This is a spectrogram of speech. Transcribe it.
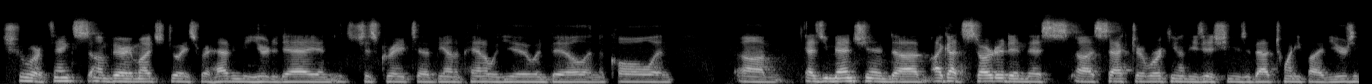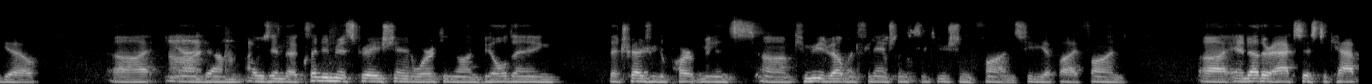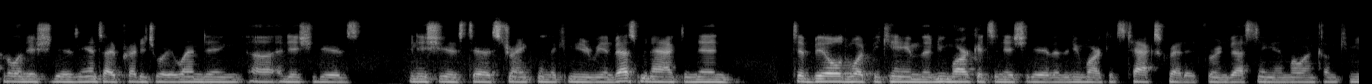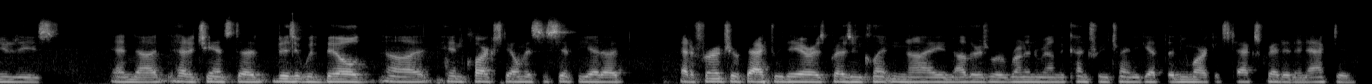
Sure. Thanks um, very much, Joyce, for having me here today. And it's just great to be on the panel with you and Bill and Nicole. And um, as you mentioned, uh, I got started in this uh, sector working on these issues about 25 years ago. Uh, and um, I was in the Clinton administration working on building the Treasury Department's um, Community Development Financial Institution Fund, CDFI fund uh, and other access to capital initiatives, anti-predatory lending uh, initiatives, initiatives to strengthen the Community Reinvestment Act, and then to build what became the New Markets Initiative and the New Markets Tax Credit for investing in low-income communities. And uh, had a chance to visit with Bill uh, in Clarksdale, Mississippi, at a at a furniture factory there as President Clinton and I and others were running around the country trying to get the New Markets Tax Credit enacted.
